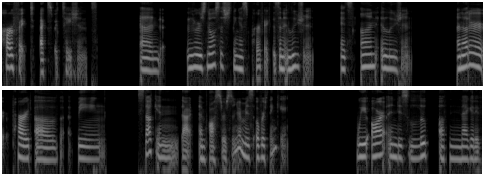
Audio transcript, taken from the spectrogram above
perfect expectations. And there is no such thing as perfect. It's an illusion. It's an illusion. Another part of being stuck in that imposter syndrome is overthinking. We are in this loop of negative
